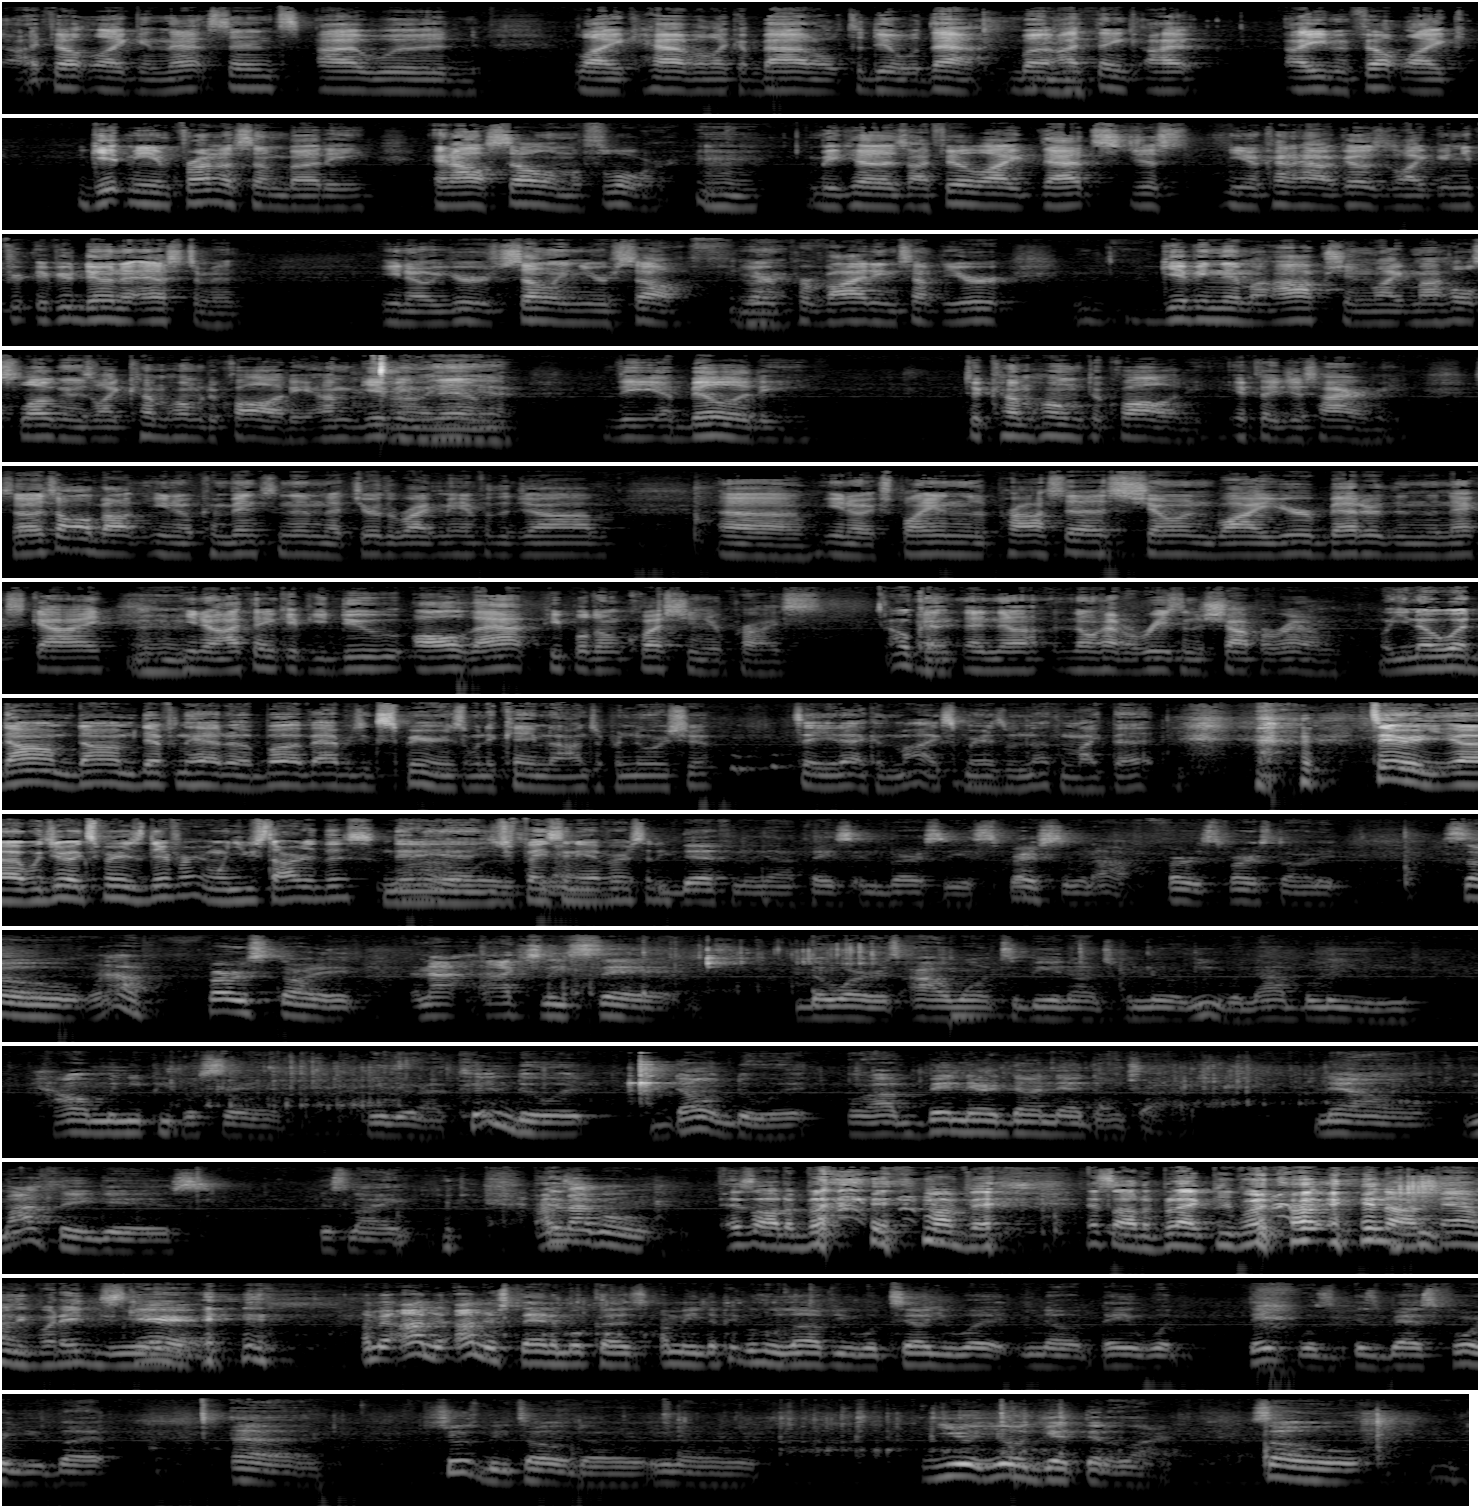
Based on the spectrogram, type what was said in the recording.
I felt like in that sense I would like have a, like a battle to deal with that. But I think I I even felt like get me in front of somebody and I'll sell them a floor mm-hmm. because I feel like that's just you know kind of how it goes. Like, and if you're, if you're doing an estimate, you know, you're selling yourself. You're providing something. You're giving them an option. Like my whole slogan is like, "Come home to quality." I'm giving Oh, yeah, them yeah. the ability to come home to quality if they just hire me. So it's all about you know convincing them that you're the right man for the job. Uh, you know, explaining the process, showing why you're better than the next guy. Mm-hmm. You know, I think if you do all that, people don't question your price. Okay. and, and they'll, don't have a reason to shop around. Well, you know what, Dom. Dom definitely had an above average experience when it came to entrepreneurship. I'll tell you that because my experience was nothing like that. Terry, uh, was your experience different when you started this? Did, No, uh, it did you was- face any adversity? Definitely, I faced adversity, especially when I first first started. So when I first started, and I actually said the words "I want to be an entrepreneur," you would not believe how many people said either I couldn't do it, don't do it, or I've been there, done that, don't try it. Now my thing is, it's like I'm not gonna. It's all the black. my bad. That's all the black people in our, in our family, but they be scared. I mean, un- understandable because I mean, the people who love you will tell you what you know they would think was is best for you. But uh, truth be told, though, you know, you you'll get that a lot. So,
